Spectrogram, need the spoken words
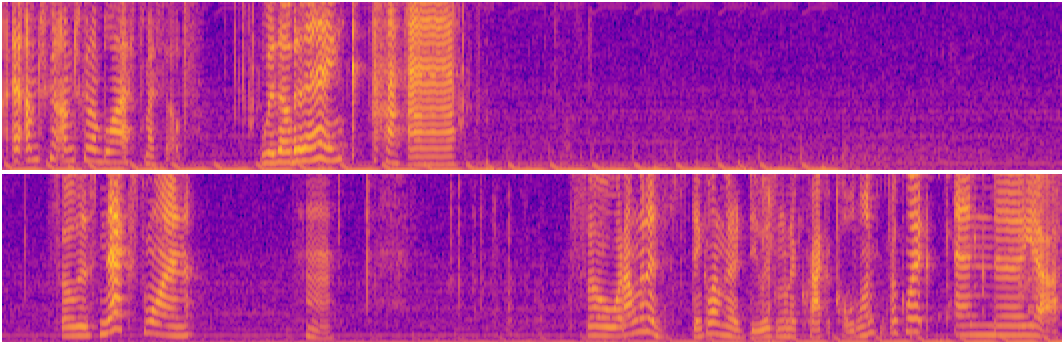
I, I'm just gonna I'm just gonna blast myself with a blank. So this next one, hmm. So what I'm gonna think what I'm gonna do is I'm gonna crack a cold one real quick, and uh, yeah.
